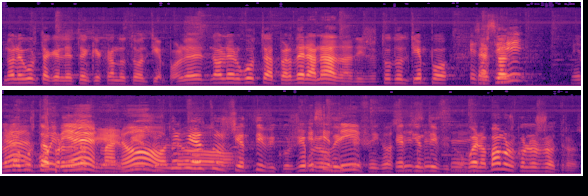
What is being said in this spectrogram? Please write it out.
No le gusta que le estén quejando todo el tiempo. Le- no les gusta perder a nada, dice. Todo el tiempo. ¿Es están- así? No Mirá, le gusta muy bien, Manolo. Es bien, esto es científico, siempre Es lo dije. científico, Es sí, sí, científico. sí. Bueno, vamos con los otros.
